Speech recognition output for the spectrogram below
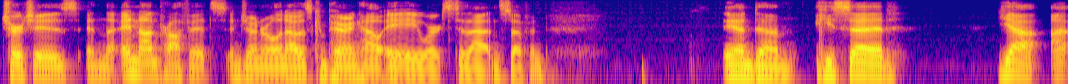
churches and the and nonprofits in general. And I was comparing how AA works to that and stuff. And and um, he said yeah, I,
